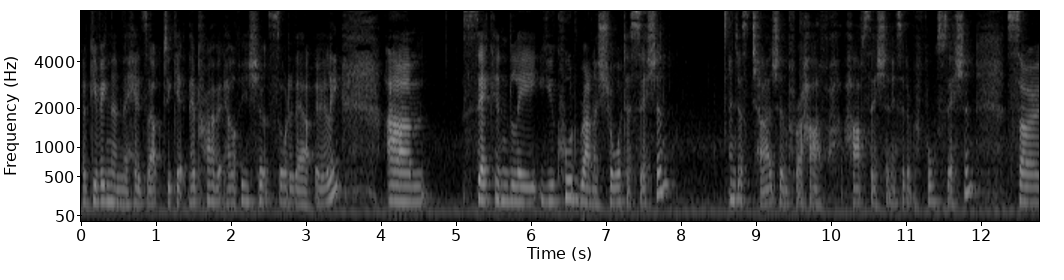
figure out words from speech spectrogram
of giving them the heads up to get their private health insurance sorted out early. Um, secondly, you could run a shorter session and just charge them for a half half session instead of a full session. So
